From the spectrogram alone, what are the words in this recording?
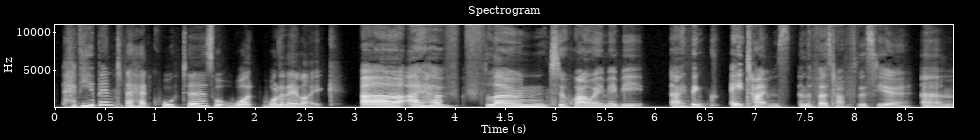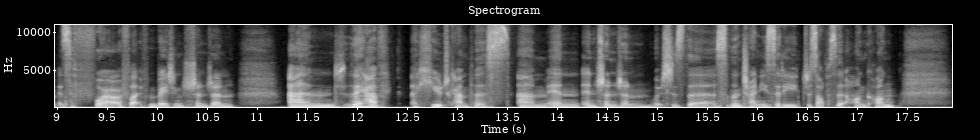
have you been to the headquarters? What what what are they like? Uh, I have flown to Huawei maybe I think eight times in the first half of this year. Um, it's a four-hour flight from Beijing to Shenzhen, and they have a huge campus um, in in Shenzhen, which is the southern Chinese city just opposite Hong Kong.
